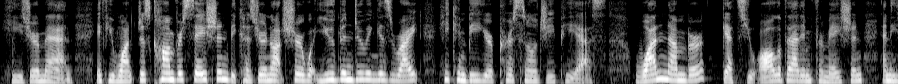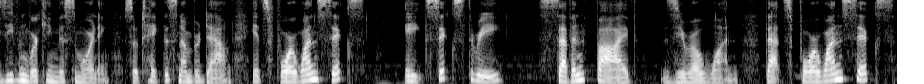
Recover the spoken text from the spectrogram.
he's your man. If you want just conversation because you're not sure what you've been doing is right, he can be your personal GPS. One number gets you all of that information, and he's even working this morning. So take this number down. It's 416 863 7501. That's 416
